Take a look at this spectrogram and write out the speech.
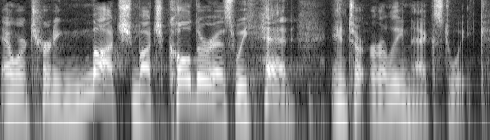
and we're turning much, much colder as we head into early next week.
